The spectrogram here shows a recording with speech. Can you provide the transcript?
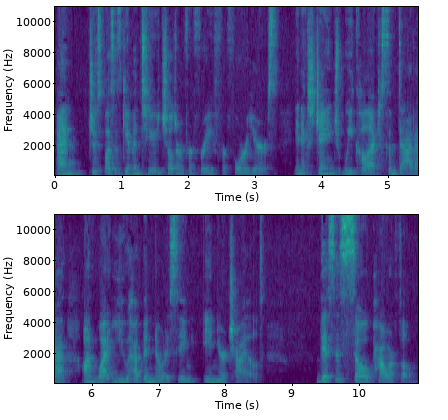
And Juice Plus is given to children for free for four years. In exchange, we collect some data on what you have been noticing in your child. This is so powerful.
